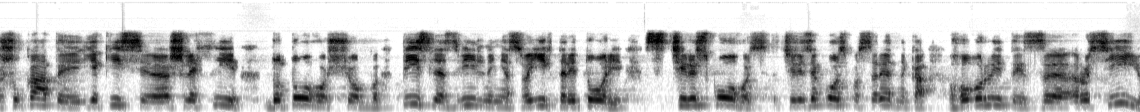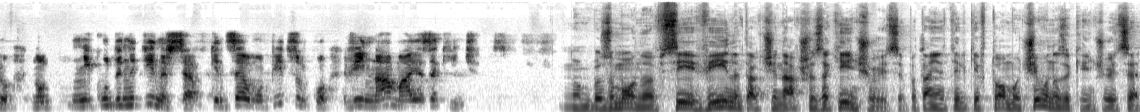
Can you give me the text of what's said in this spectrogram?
шукати якісь е, шляхи до того, щоб після звільнення своїх територій через когось, через якогось посередника говорити з Росією, ну нікуди не дінешся. В кінцевому підсумку війна має закінчитися. Ну, безумовно, всі війни так чи інакше закінчуються. Питання тільки в тому, чим вони закінчуються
